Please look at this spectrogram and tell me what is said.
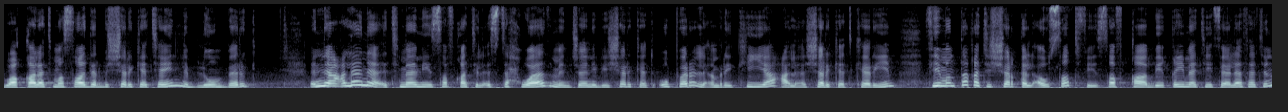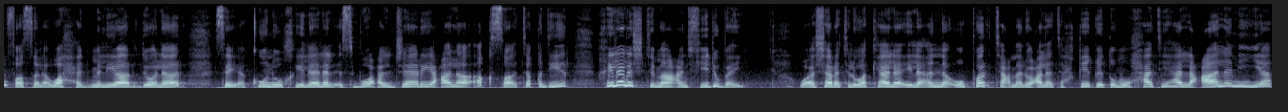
وقالت مصادر بالشركتين لبلومبرج إن إعلان إتمام صفقة الاستحواذ من جانب شركة أوبر الأمريكية على شركة كريم في منطقة الشرق الأوسط في صفقة بقيمة 3.1 مليار دولار سيكون خلال الأسبوع الجاري على أقصى تقدير خلال اجتماع في دبي. وأشارت الوكالة إلى أن أوبر تعمل على تحقيق طموحاتها العالمية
